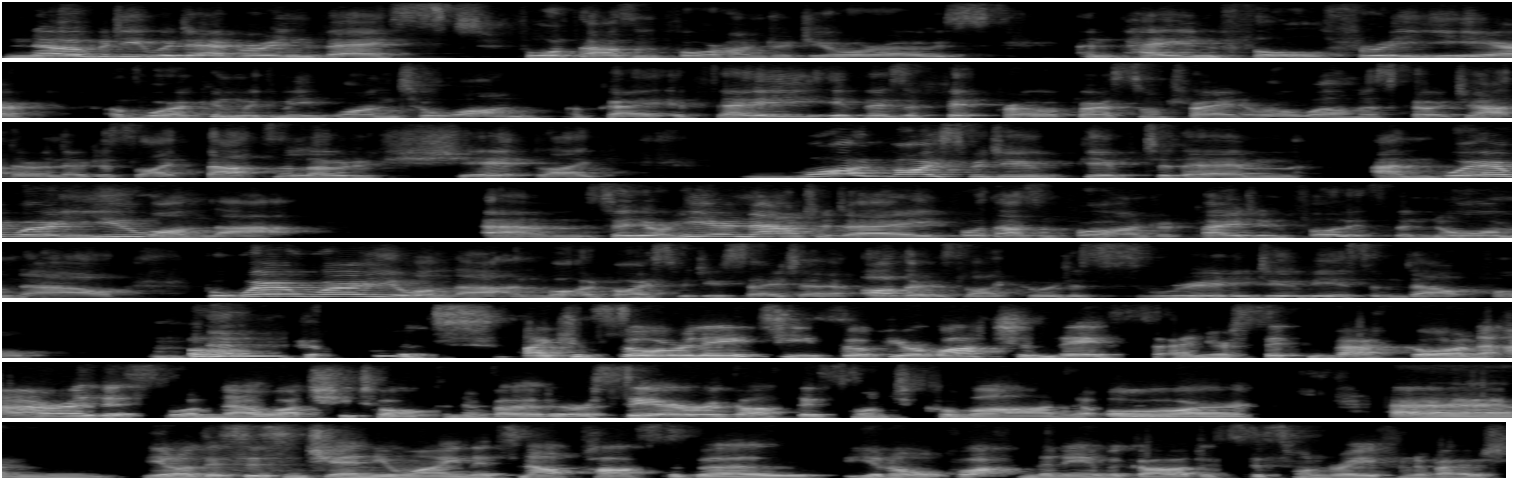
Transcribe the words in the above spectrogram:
nobody would ever invest 4,400 euros and pay in full for a year of working with me one to one. Okay. If they, if there's a fit pro, a personal trainer, or a wellness coach out there and they're just like, that's a load of shit, like, what advice would you give to them? And where were you on that? Um, so you're here now today, 4,400 paid in full. It's the norm now. But where were you on that? And what advice would you say to others like who are just really dubious and doubtful? oh, I can so relate to you. So if you're watching this and you're sitting back going, Ara, this one now, what's she talking about? Or Sarah got this one to come on, or um, you know, this isn't genuine, it's not possible, you know, what in the name of God is this one raving about?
